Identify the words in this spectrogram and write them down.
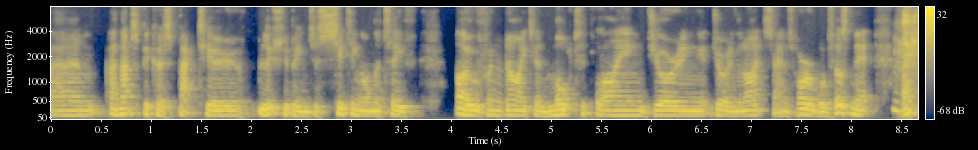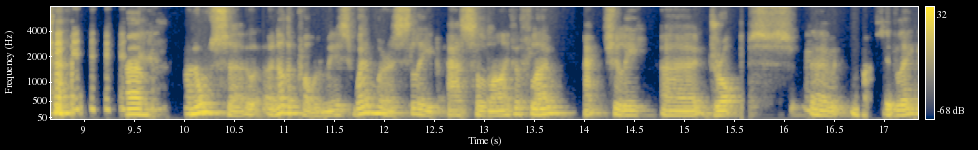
um, and that's because bacteria have literally been just sitting on the teeth overnight and multiplying during during the night. Sounds horrible, doesn't it? um, and also, another problem is when we're asleep, our saliva flow actually uh, drops uh, mm-hmm. massively.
